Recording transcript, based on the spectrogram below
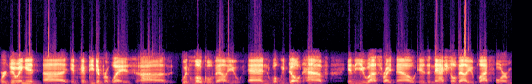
we're doing it uh, in 50 different ways with local value. And what we don't have in the U.S. right now is a national value platform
